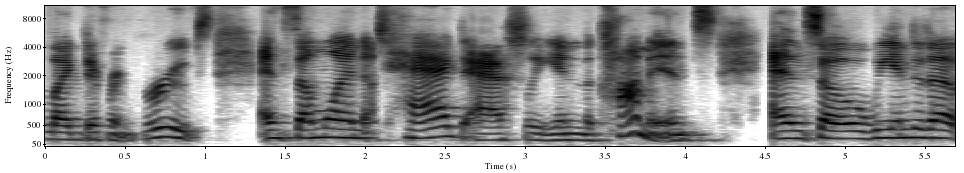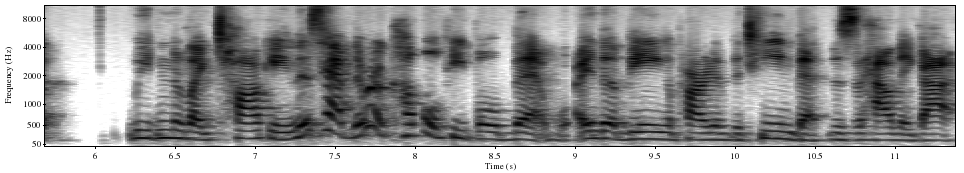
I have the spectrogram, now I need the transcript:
like different groups and someone tagged Ashley in the comments and so we ended up we ended up like talking. This happened. There were a couple people that ended up being a part of the team that this is how they got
